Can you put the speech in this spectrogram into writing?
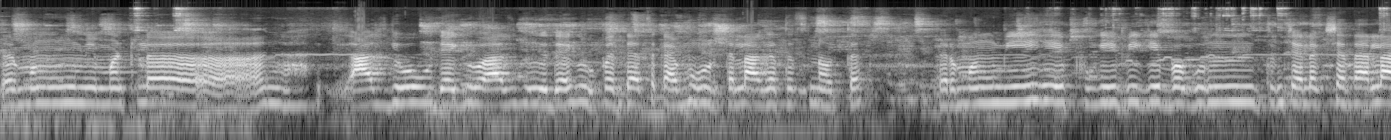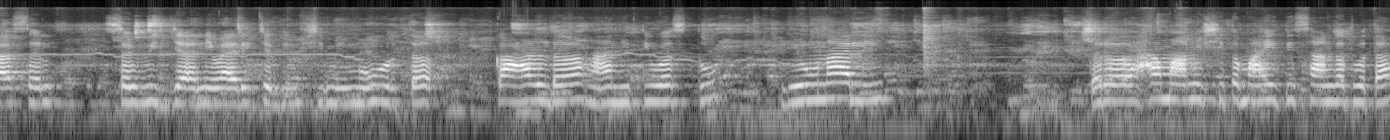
तर मग मी म्हटलं आज घेऊ उद्या घेऊ आज घेऊ उद्या घेऊ. पण त्याचं काय मुहूर्त लागतच नव्हतं. तर मग मी हे फुगे बिगे बघून तुमच्या लक्षात आलं असेल सव्वीस जानेवारीच्या दिवशी मी मुहूर्त काढलं आणि ती वस्तू घेऊन आली. तर हा माणूस इथं माहिती सांगत होता.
